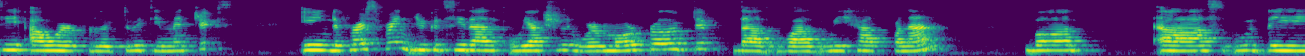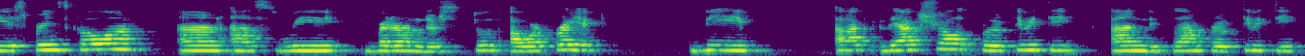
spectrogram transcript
see our productivity metrics. In the first sprint, you could see that we actually were more productive than what we had planned. But as with the sprints go on, and as we better understood our project, the, uh, the actual productivity and the plant productivity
